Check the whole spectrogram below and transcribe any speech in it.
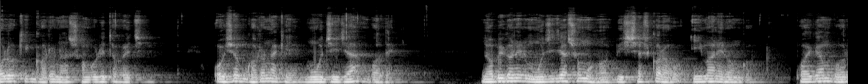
অলৌকিক ঘটনা সংঘটিত হয়েছে। ওইসব ঘটনাকে মুজিজা বলে। নবীগণের মুজিজাসমূহ বিশ্বাস করাও ইমানের অঙ্গ। পয়গাম্বর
